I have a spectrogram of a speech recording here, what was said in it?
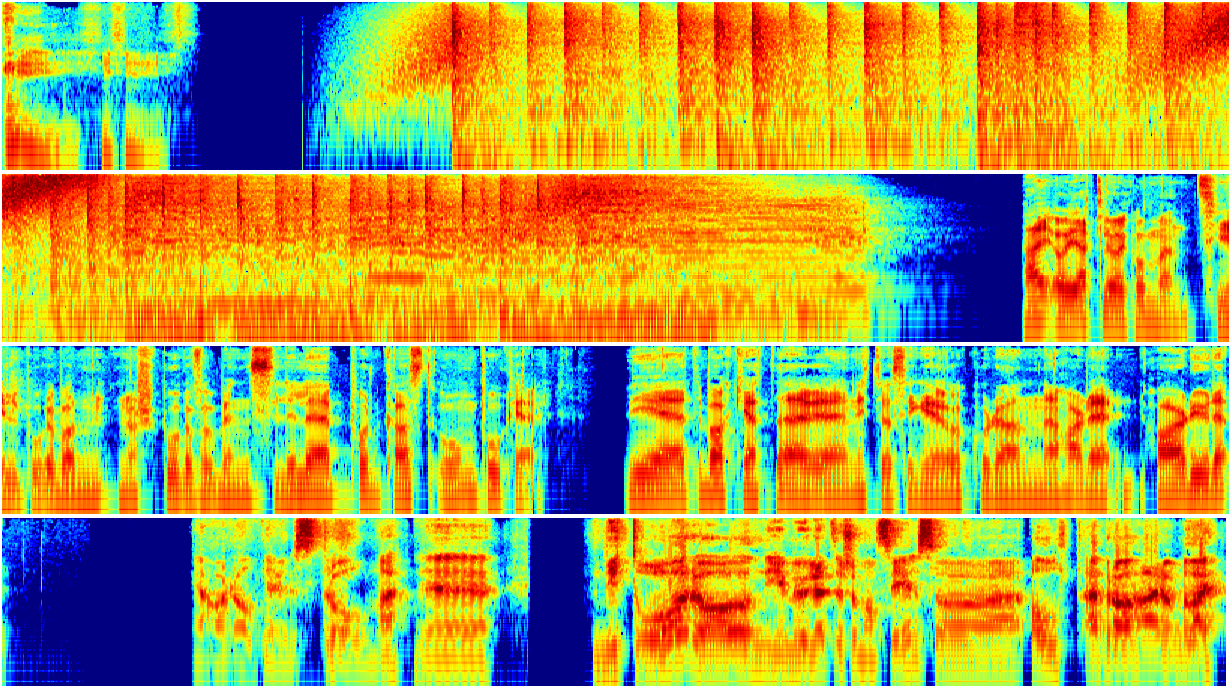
Hei og hjertelig velkommen til Pokerpodden, Norsk Pokerforbunds lille podkast om poker. Vi er tilbake etter nyttår, Sigurd, og hvordan har, det, har du det? Jeg har det aldeles strålende. Eh, nytt år og nye muligheter, som man sier, så alt er bra her. Og med deg?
